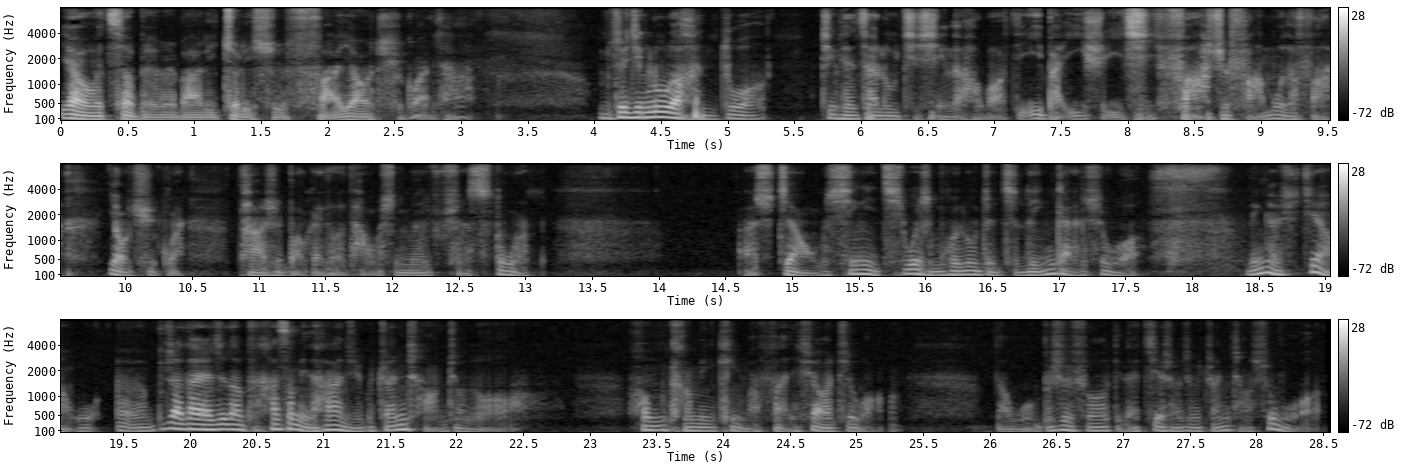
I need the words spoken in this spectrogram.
Yo, what's up, everybody？这里是法药去管它。我们最近录了很多，今天再录期新的，好不好？第一百一十一期，法是伐木的法，要去管，他是宝盖头的他，我是你们的主持人 Storm。啊，是这样，我们新一期为什么会录这期？灵感是我，灵感是这样，我呃，不知道大家知道哈桑米的哈有个专场叫做《Homecoming King》嘛，返校之王。那我不是说给大家介绍这个专场，是我。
